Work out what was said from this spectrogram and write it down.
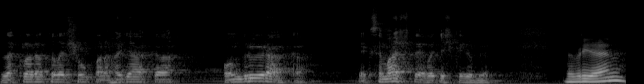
zakladatele show pana Haďáka, Ondru Juráka. Jak se máš v téhle těžké době? Dobrý den,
